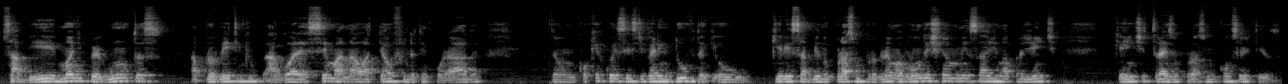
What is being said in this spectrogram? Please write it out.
saber. Mandem perguntas. Aproveitem que agora é semanal até o fim da temporada. Então, qualquer coisa que vocês tiverem dúvida ou querer saber no próximo programa, vão deixando mensagem lá pra gente, que a gente traz no próximo com certeza.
